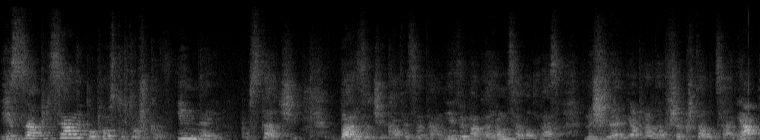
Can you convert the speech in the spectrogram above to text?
Jest zapisany po prostu troszkę w innej postaci. Bardzo ciekawe zadanie, wymagające od nas myślenia, prawda, przekształcania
